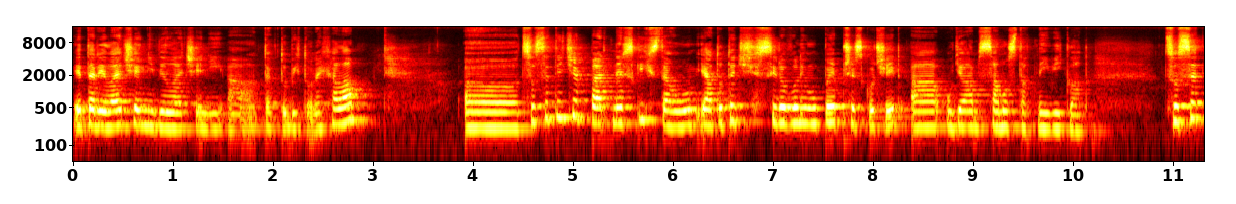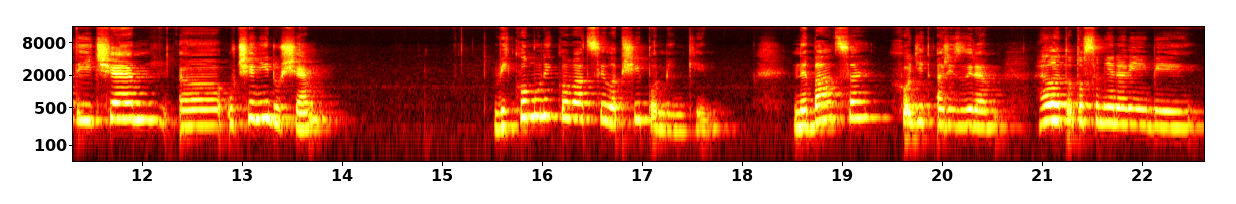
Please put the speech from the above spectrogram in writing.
je tady léčení, vyléčení a tak to bych to nechala. Uh, co se týče partnerských vztahů, já to teď si dovolím úplně přeskočit a udělám samostatný výklad. Co se týče uh, učení duše, vykomunikovat si lepší podmínky, nebát se chodit a říct lidem, hele, toto se mně nelíbí,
